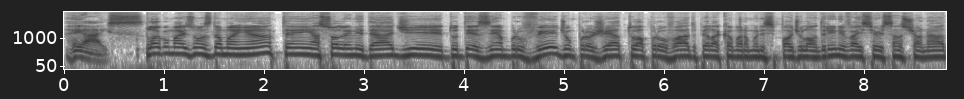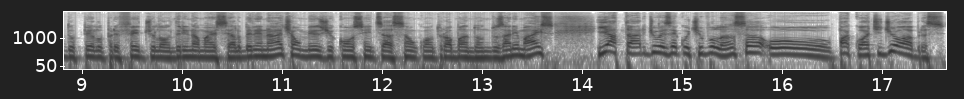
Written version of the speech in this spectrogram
reais. Logo mais 11 da manhã tem a solenidade do Dezembro Verde, um projeto aprovado pela Câmara Municipal de Londrina e vai ser sancionado pelo prefeito de Londrina, Marcelo Belinati, é um mês de conscientização contra o abandono dos animais. E à tarde o executivo lança o pacote de obras.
